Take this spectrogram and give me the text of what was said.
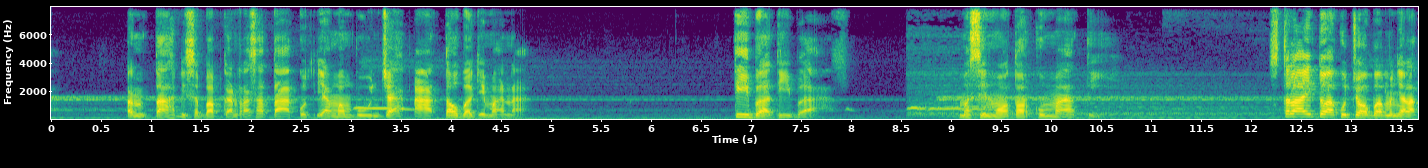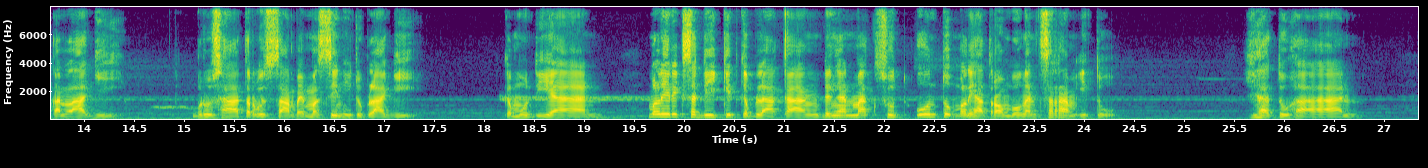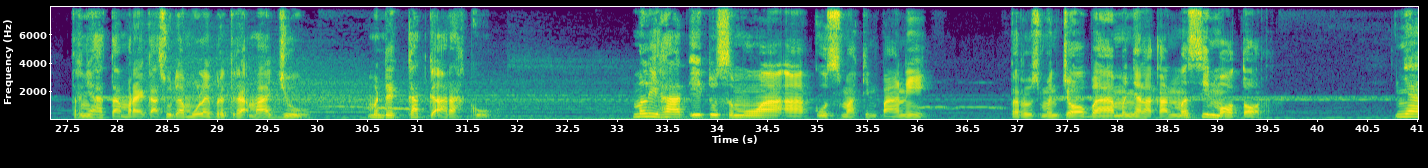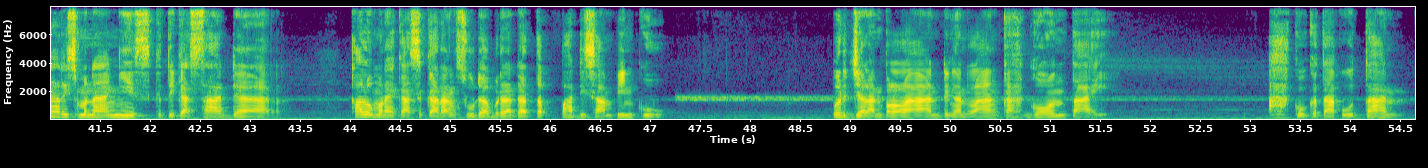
entah disebabkan rasa takut yang membuncah atau bagaimana. Tiba-tiba Mesin motorku mati. Setelah itu aku coba menyalakan lagi. Berusaha terus sampai mesin hidup lagi. Kemudian Melirik sedikit ke belakang Dengan maksud untuk melihat rombongan seram itu. Ya Tuhan Ternyata mereka sudah mulai bergerak maju Mendekat ke arahku. Melihat itu semua aku semakin panik terus mencoba menyalakan mesin motor. Nyaris menangis ketika sadar kalau mereka sekarang sudah berada tepat di sampingku. Berjalan pelan dengan langkah gontai. Aku ketakutan.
